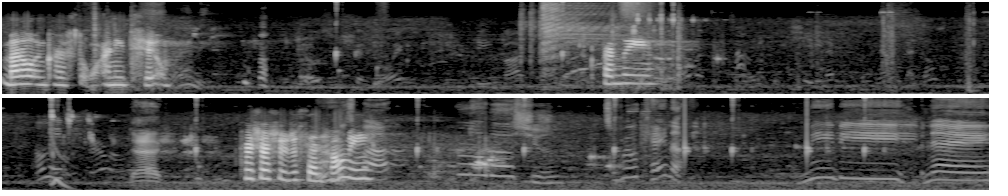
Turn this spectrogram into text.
Metal and crystal. I need two. Friendly. Dag. Pretty sure she just said homie. Maybe Benay,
